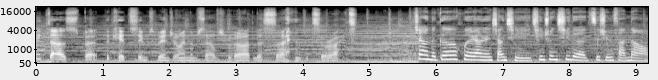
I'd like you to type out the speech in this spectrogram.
It does, but the kids seem to be enjoying themselves regardless, so it's alright. 这样的歌会让人想起青春期的自寻烦恼，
